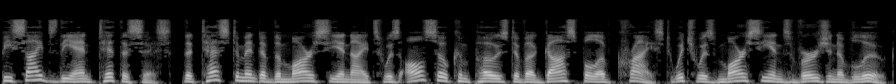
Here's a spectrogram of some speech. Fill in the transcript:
Besides the antithesis, the Testament of the Marcionites was also composed of a Gospel of Christ which was Marcion's version of Luke,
